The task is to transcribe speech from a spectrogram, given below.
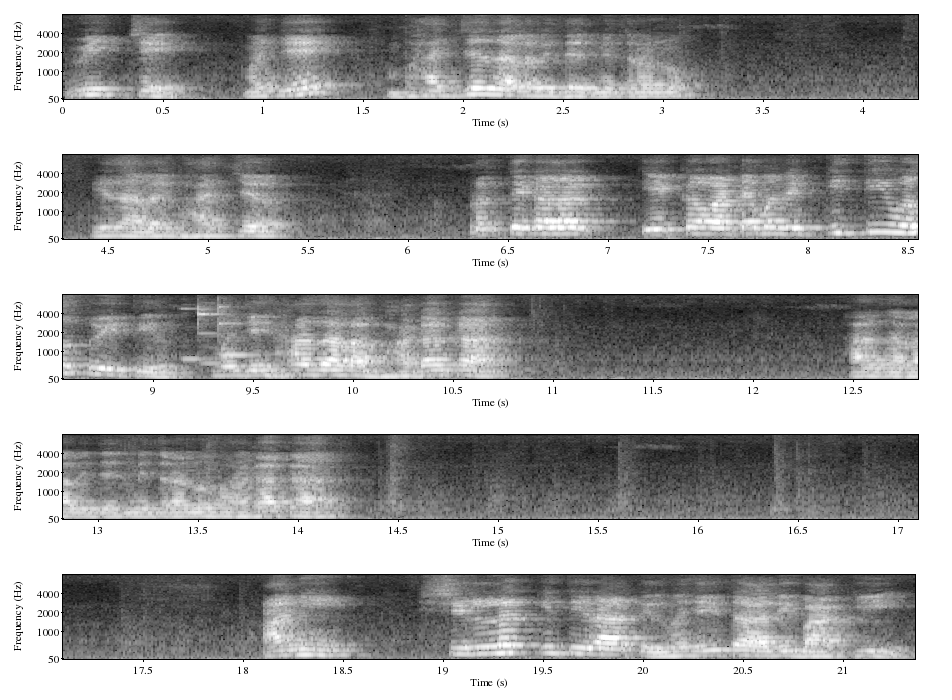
वीसचे. म्हणजे भाज्य झालं विद्यार्थी मित्रांनो. हे झालंय भाज्य. प्रत्येकाला एका वाट्यामध्ये किती वस्तू येतील? म्हणजे हा झाला भागाकार. हा झाला विद्यार्थी मित्रांनो भागाकार. आणि शिल्लक किती राहतील? म्हणजे इथं आली बाकी.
